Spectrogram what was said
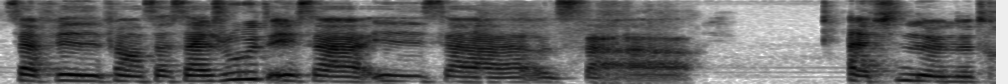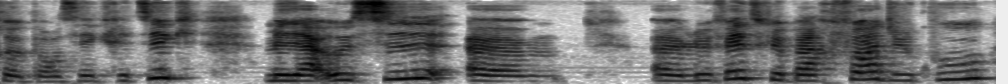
ça fait, enfin, ça s'ajoute et ça et ça, ça affine notre pensée critique. Mais il y a aussi euh, euh, le fait que parfois, du coup,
